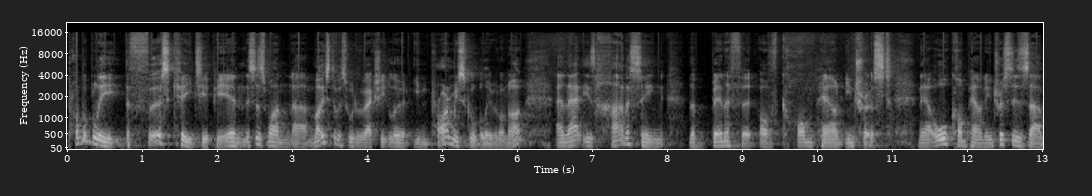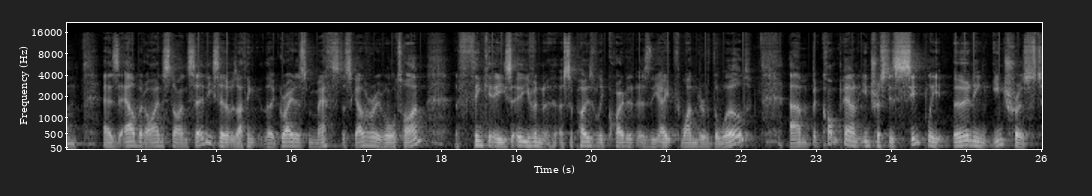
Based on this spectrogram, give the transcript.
probably the first key tip here, and this is one uh, most of us would have actually learned in primary school, believe it or not, and that is harnessing the benefit of compound interest. Now, all compound interest is, um, as Albert Einstein said, he said it was, I think, the greatest maths discovery of all time. I think he's even supposedly quoted as the eighth wonder of the world. Um, but compound interest is simply earning interest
